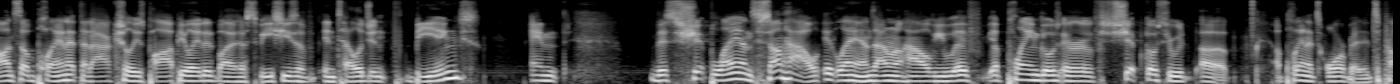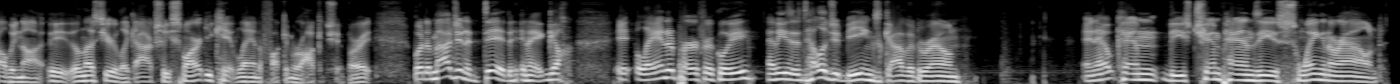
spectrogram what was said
on some planet that actually is populated by a species of intelligent beings, and this ship lands somehow it lands i don't know how you if a plane goes or if ship goes through uh, a planet's orbit it's probably not it, unless you're like actually smart you can't land a fucking rocket ship all right but imagine it did and it go, it landed perfectly and these intelligent beings gathered around and out came these chimpanzees swinging around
